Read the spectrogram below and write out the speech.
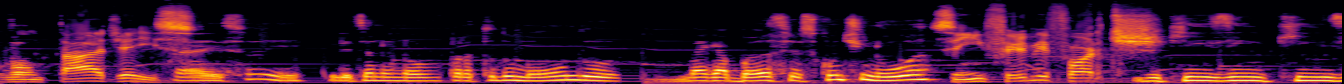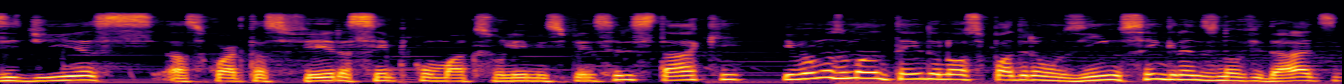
vontade. É isso. É isso aí. Feliz ano novo pra todo mundo. Mega Busters continua. Sim, firme e forte. De 15 em 15 dias, às quartas-feiras, sempre com Maxon Lima e Spencer Stack. E vamos mantendo o nosso padrãozinho, sem grandes novidades.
